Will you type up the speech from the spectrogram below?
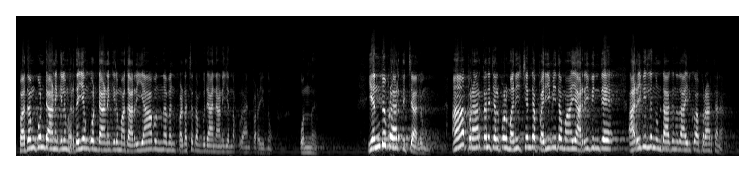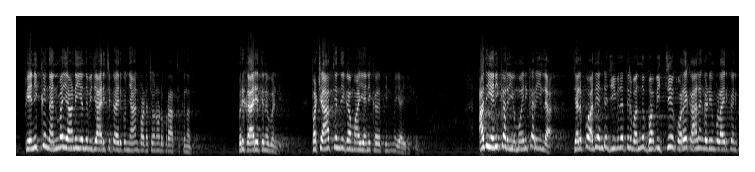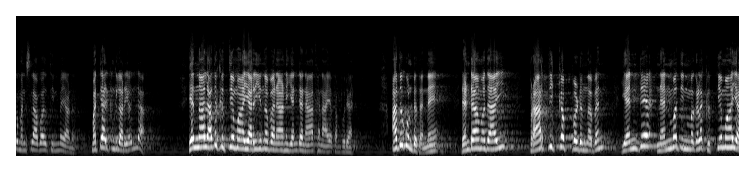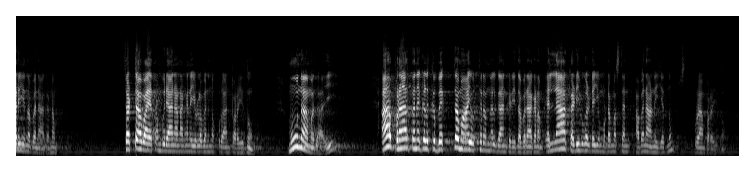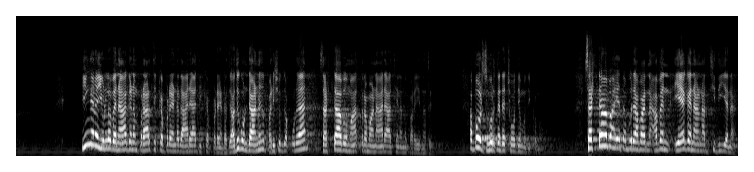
പദം കൊണ്ടാണെങ്കിലും ഹൃദയം കൊണ്ടാണെങ്കിലും അതറിയാവുന്നവൻ പടച്ച തമ്പുരാനാണ് എന്ന് ഖുർആൻ പറയുന്നു. ഒന്ന് എന്ത് പ്രാർത്ഥിച്ചാലും ആ പ്രാർത്ഥന ചിലപ്പോൾ മനുഷ്യന്റെ പരിമിതമായ അറിവിന്റെ അറിവിൽ നിന്നുണ്ടാകുന്നതായിരിക്കും ആ പ്രാർത്ഥന. ഇപ്പം എനിക്ക് നന്മയാണ് എന്ന് വിചാരിച്ചിട്ടായിരിക്കും ഞാൻ പടച്ചവനോട് പ്രാർത്ഥിക്കുന്നത്. ഒരു കാര്യത്തിന് വേണ്ടി. പക്ഷെ ആത്യന്തികമായി എനിക്കത് തിന്മയായിരിക്കും. അത് എനിക്കറിയുമോ? എനിക്കറിയില്ല. ചിലപ്പോൾ അത് എന്റെ ജീവിതത്തിൽ വന്ന് ഭവിച്ച് കുറേ കാലം കഴിയുമ്പോഴായിരിക്കും എനിക്ക് മനസ്സിലാവാതെ തിന്മയാണ്. മറ്റാർക്കെങ്കിലും അറിയാം? ഇല്ല. എന്നാൽ അത് കൃത്യമായി അറിയുന്നവനാണ് എന്റെ നാഥനായ തമ്പുരാൻ. അതുകൊണ്ട് തന്നെ രണ്ടാമതായി പ്രാർത്ഥിക്കപ്പെടുന്നവൻ എന്റെ നന്മ തിന്മകളെ കൃത്യമായി അറിയുന്നവനാകണം. സട്ടാവായ തമ്പുരാനാണ് അങ്ങനെയുള്ളവൻ എന്ന് ഖുർആൻ പറയുന്നു. മൂന്നാമതായി ആ പ്രാർത്ഥനകൾക്ക് വ്യക്തമായ ഉത്തരം നൽകാൻ കഴിയുന്നവനാകണം. എല്ലാ കഴിവുകളുടെയും ഉടമസ്ഥൻ അവനാണ് എന്നും ഖുർആൻ പറയുന്നു. ഇങ്ങനെയുള്ളവനാകണം പ്രാർത്ഥിക്കപ്പെടേണ്ടത് ആരാധിക്കപ്പെടേണ്ടത്. അതുകൊണ്ടാണ് പരിശുദ്ധ ഖുർആൻ സഷ്ടാവ് മാത്രമാണ് ആരാധ്യൻ എന്ന് പറയുന്നത്. അപ്പോൾ സുഹൃത്തിന്റെ ചോദ്യം ഉദിക്കുന്നു. സഷ്ടാവായ തമ്പുരാവൻ അവൻ ഏകനാണ് അതിഥീയനാണ്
